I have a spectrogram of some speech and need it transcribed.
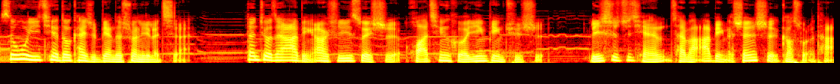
似乎一切都开始变得顺利了起来，但就在阿炳二十一岁时，华清河因病去世。离世之前，才把阿炳的身世告诉了他。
